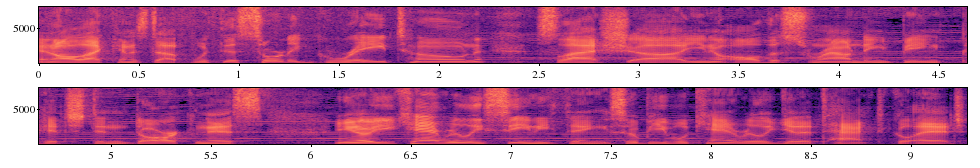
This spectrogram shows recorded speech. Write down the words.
and all that kind of stuff. With this sort of gray tone slash, uh, you know, all the surrounding being pitched in darkness, you know, you can't really see anything, so people can't really get a tactical edge.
